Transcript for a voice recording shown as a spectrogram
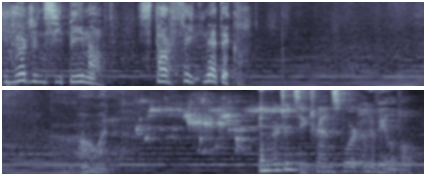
Emergency beam out. Starfleet Medical. Owen. Emergency transport unavailable.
